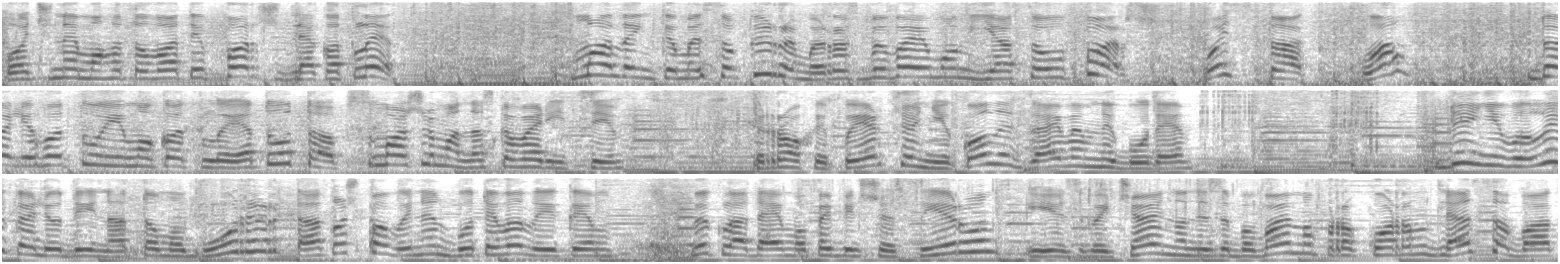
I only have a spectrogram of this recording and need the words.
Почнемо готувати фарш для котлет. Маленькими сокирами розбиваємо м'ясо у фарш. Ось так. Вау! Далі готуємо котлету та обсмажимо на сковорідці. Трохи перцю ніколи зайвим не буде. Дині велика людина, тому бургер також повинен бути великим. Викладаємо побільше сиру і, звичайно, не забуваємо про корм для собак.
